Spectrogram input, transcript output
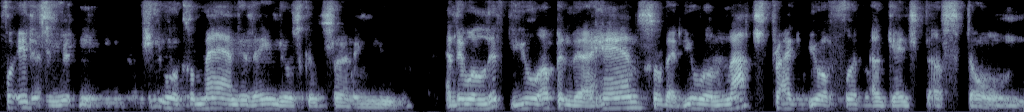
For it is written, He will command His angels concerning you, and they will lift you up in their hands so that you will not strike your foot against a stone.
